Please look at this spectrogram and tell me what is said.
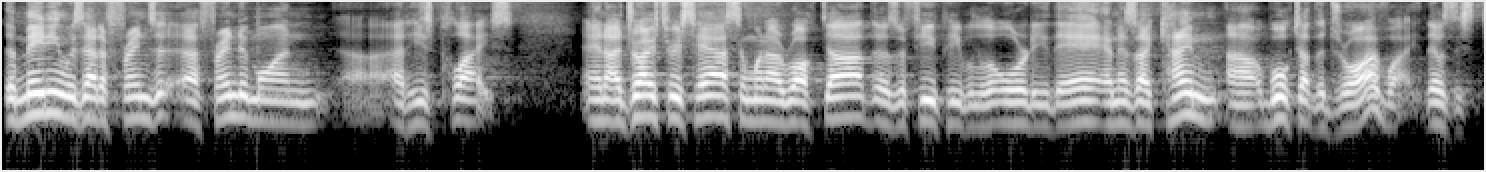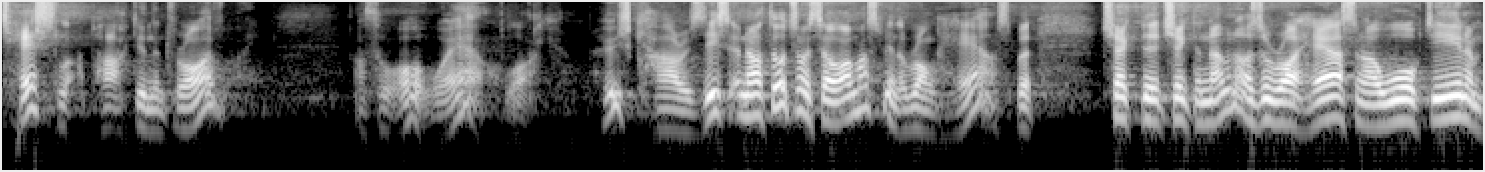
the meeting was at a, a friend of mine uh, at his place. And I drove to his house, and when I rocked up, there was a few people already there. And as I came, uh, walked up the driveway, there was this Tesla parked in the driveway. I thought, oh wow, like whose car is this? And I thought to myself, I must be in the wrong house. But checked the, checked the number, and I was the right house, and I walked in, and,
